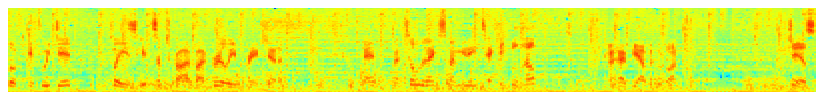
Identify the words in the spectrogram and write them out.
look, if we did, please hit subscribe. I'd really appreciate it. And until the next time you need technical help, I hope you have a good one. Cheers.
